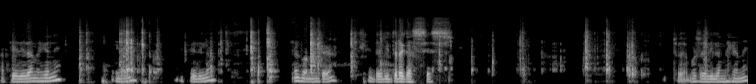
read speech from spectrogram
আটকে দিলাম এখানে। আটকে দিলাম। এখন এটা এটা ভিতরে কাজ শেষ। বসাই দিলাম এখানে।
